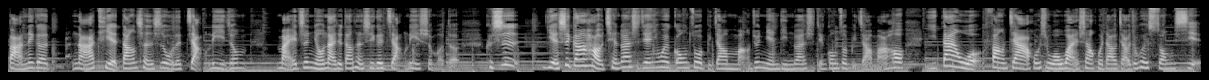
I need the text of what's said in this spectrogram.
把那个拿铁当成是我的奖励，就买一支牛奶就当成是一个奖励什么的。可是也是刚好前段时间因为工作比较忙，就年底那段时间工作比较忙，然后一旦我放假或是我晚上回到家，我就会松懈，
